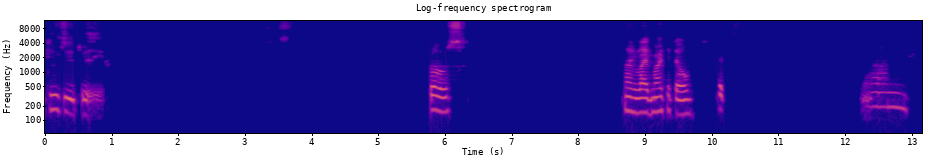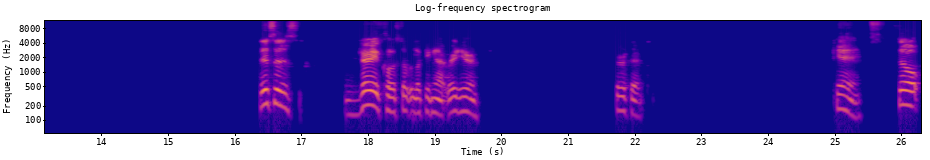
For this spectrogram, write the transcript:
Do do do. Close. Not a live market though. But, um, this is very close to what we're looking at right here. Perfect. Okay, so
